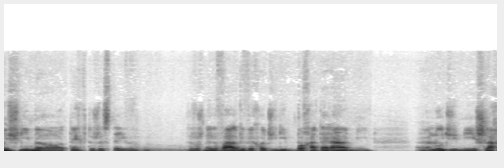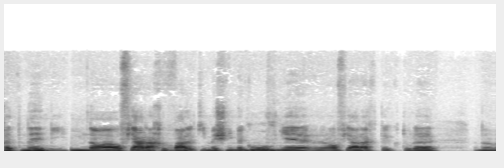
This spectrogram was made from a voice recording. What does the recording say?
myślimy o tych, którzy z tej różnych walk wychodzili bohaterami, ludźmi szlachetnymi. No a o ofiarach walki myślimy głównie o ofiarach tych, które no,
